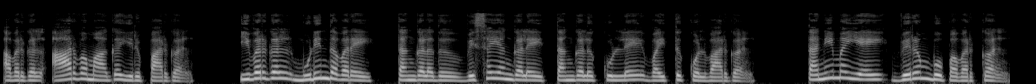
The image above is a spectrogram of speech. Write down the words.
அவர்கள் ஆர்வமாக இருப்பார்கள். இவர்கள் முடிந்தவரை தங்களது விஷயங்களை தங்களுக்குள்ளே வைத்துக் கொள்வார்கள். தனிமையை விரும்புபவர்கள்.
